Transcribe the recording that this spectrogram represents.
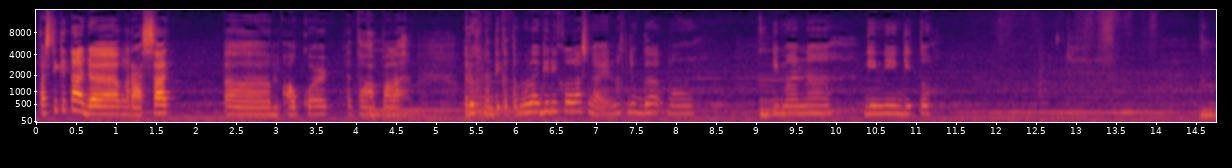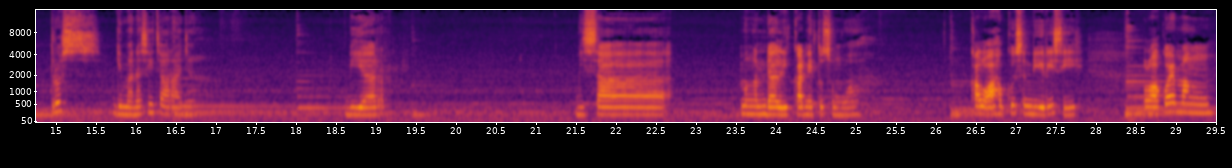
pasti kita ada ngerasa um, awkward atau apalah. Aduh nanti ketemu lagi di kelas nggak enak juga mau gimana gini gitu. Terus gimana sih caranya biar bisa mengendalikan itu semua. Kalau aku sendiri sih kalau aku emang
